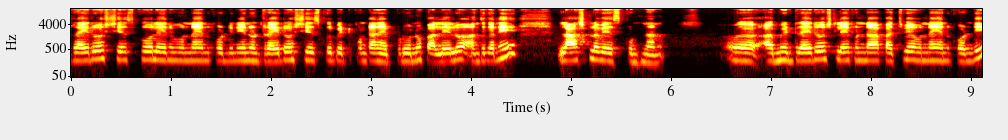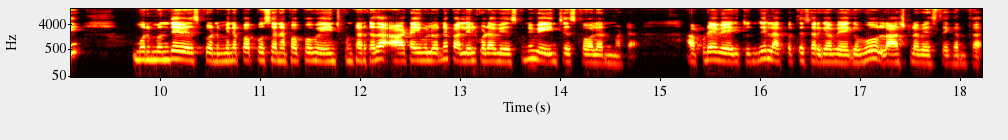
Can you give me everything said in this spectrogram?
డ్రై రోస్ట్ చేసుకోలేని ఉన్నాయనుకోండి నేను డ్రై రోస్ట్ చేసుకుని పెట్టుకుంటాను ఎప్పుడూను పల్లీలు. అందుకని లాస్ట్లో వేసుకుంటున్నాను. మీరు డ్రై రోస్ట్ లేకుండా పచ్చివే ఉన్నాయనుకోండి మురి ముందే వేసుకోండి. మినపప్పు శనగపప్పు వేయించుకుంటారు కదా ఆ టైంలోనే పల్లీలు కూడా వేసుకుని వేయించేసుకోవాలన్నమాట. అప్పుడే వేగుతుంది లేకపోతే సరిగా వేగవు లాస్ట్లో వేస్తే కనుక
